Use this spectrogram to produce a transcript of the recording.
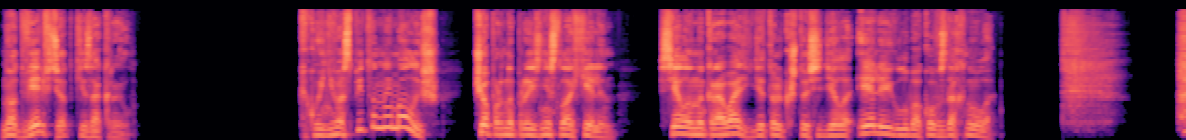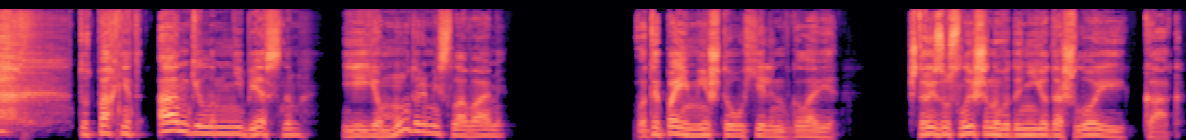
но дверь все-таки закрыл. «Какой невоспитанный малыш!» — чопорно произнесла Хелен. Села на кровать, где только что сидела Эля, и глубоко вздохнула. Тут пахнет ангелом небесным и ее мудрыми словами. Вот и пойми, что у Хелен в голове, что из услышанного до нее дошло и как.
